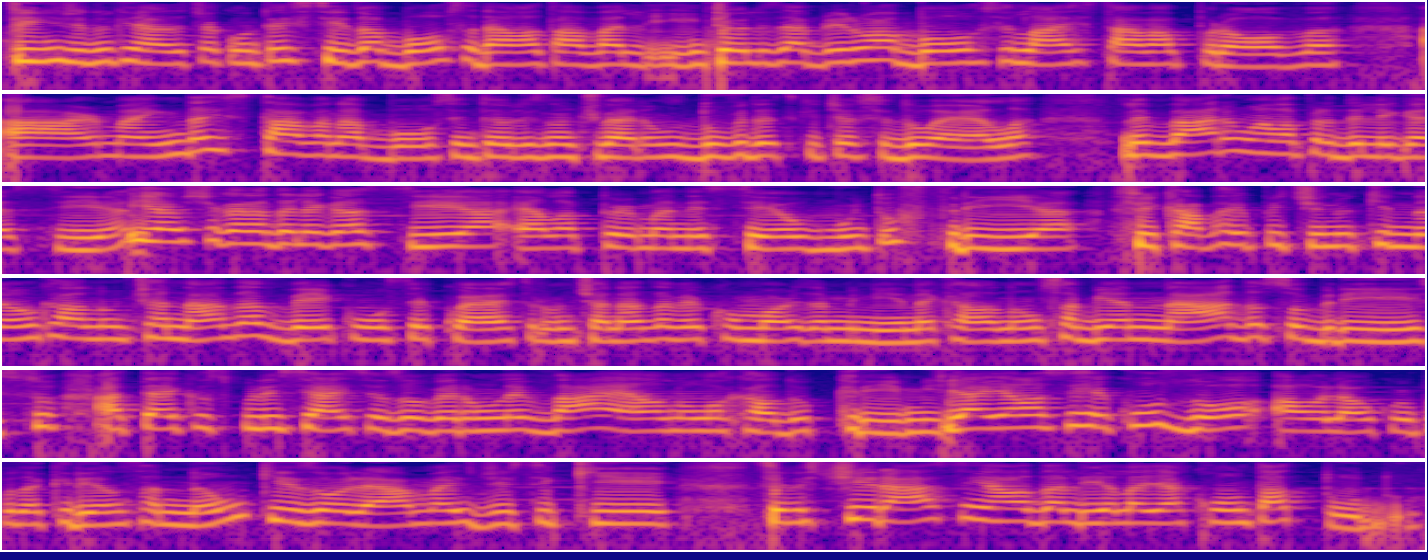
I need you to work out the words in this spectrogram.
fingindo que nada tinha acontecido, a bolsa dela tava ali. Então eles abriram a bolsa e lá estava a prova. A arma ainda estava na bolsa, então eles não tiveram dúvidas que tinha sido ela. Levaram ela para delegacia e ao chegar na delegacia, ela permaneceu muito fria, ficava repetindo que não, que ela não tinha nada a ver com o sequestro, não tinha nada a ver com a morte da menina, que ela não sabia nada sobre isso, até que os policiais resolveram levar ela no local do crime. E aí ela se recusou a olhar o corpo da criança, não quis olhar, mas disse que se eles tirassem ela dali, ela ia contar tudo.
